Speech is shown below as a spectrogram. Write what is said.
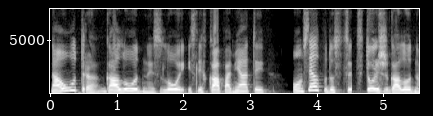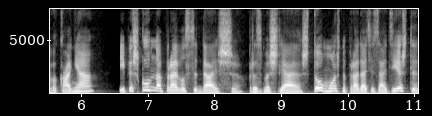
На утро, голодный, злой и слегка помятый, он взял под узцы столь же голодного коня и пешком направился дальше, размышляя, что можно продать из одежды,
